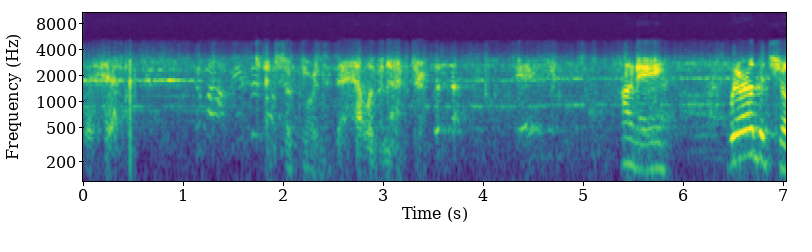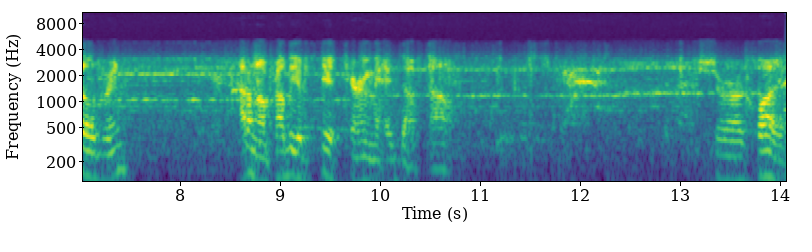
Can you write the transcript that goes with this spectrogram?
Hit. Chuck Norris is a hell of an actor. Honey, where are the children? I don't know, probably upstairs tearing the heads off dolls. Sure are quiet.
